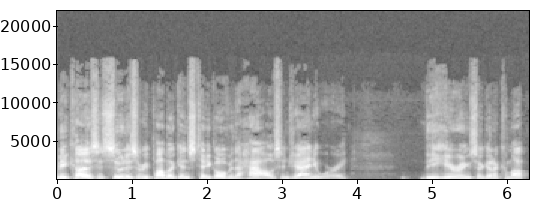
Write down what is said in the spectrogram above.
because as soon as the Republicans take over the House in January, the hearings are going to come up.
